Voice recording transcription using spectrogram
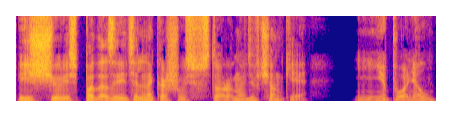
и щурясь подозрительно кашусь в сторону девчонки. Не понял.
